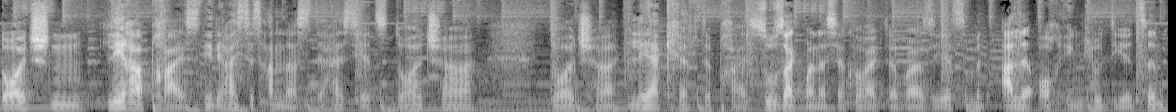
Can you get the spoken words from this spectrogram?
deutschen Lehrerpreis, nee, der heißt jetzt anders, der heißt jetzt Deutscher Deutscher Lehrkräftepreis. So sagt man das ja korrekterweise jetzt, damit alle auch inkludiert sind.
